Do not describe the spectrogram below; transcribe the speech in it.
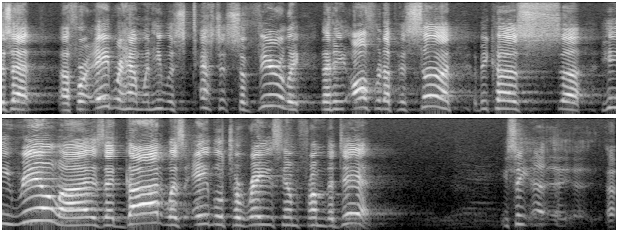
is that uh, for Abraham, when he was tested severely, that he offered up his son because uh, he realized that God was able to raise him from the dead. You see, uh, uh, uh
